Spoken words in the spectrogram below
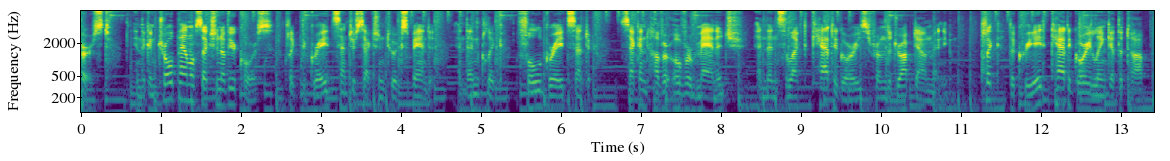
First, in the control panel section of your course, click the Grade Center section to expand it, and then click Full Grade Center. Second, hover over Manage, and then select Categories from the drop-down menu. Click the Create Category link at the top,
